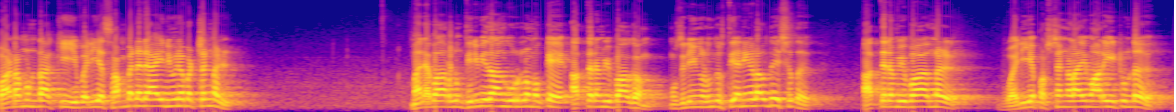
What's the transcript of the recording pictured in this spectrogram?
പണമുണ്ടാക്കി വലിയ സമ്പന്നരായ ന്യൂനപക്ഷങ്ങൾ. മലബാറിലും തിരുവിതാംകൂറിലും ഒക്കെ അത്തരം വിഭാഗം മുസ്ലിങ്ങളും ക്രിസ്ത്യാനികളാണ് ഉദ്ദേശിച്ചത്. അത്തരം വിഭാഗങ്ങൾ വലിയ പ്രശ്നങ്ങളായി മാറിയിട്ടുണ്ട്.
